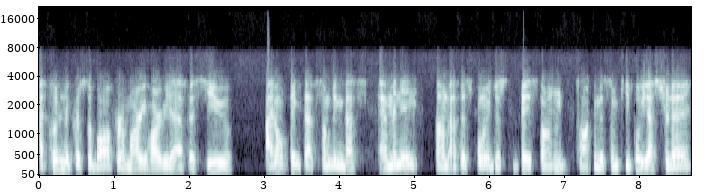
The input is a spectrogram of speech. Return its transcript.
I put in a crystal ball for Amari Harvey to FSU. I don't think that's something that's eminent um, at this point, just based on talking to some people yesterday.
